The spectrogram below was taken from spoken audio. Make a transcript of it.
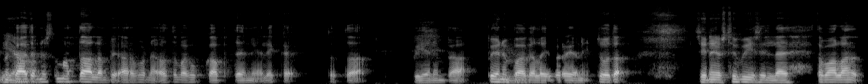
joo. käytännössä matalampi arvoinen oltava kuin kapteeni, eli tota, pienempää, pienempää mm. kaliberia. Niin, tuota, siinä just hyvin sille tavallaan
